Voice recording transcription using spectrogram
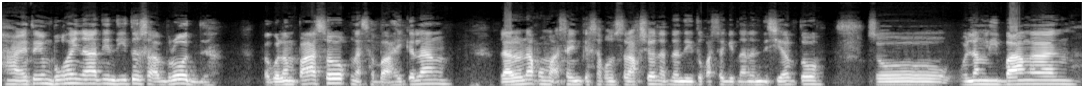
Ha, ito yung buhay natin dito sa abroad. Pag walang pasok, nasa bahay ka lang. Lalo na kung ma-assign ka sa construction at nandito ka sa gitna ng disyerto. So, walang libangan.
